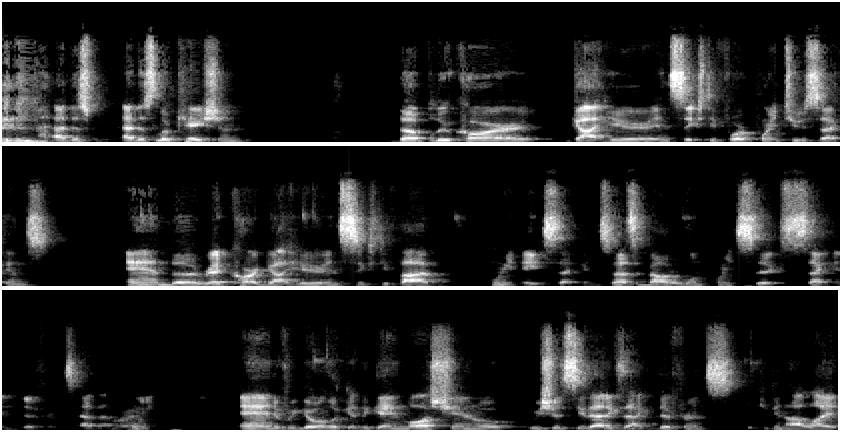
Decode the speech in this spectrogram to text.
at this at this location, the blue car got here in 64.2 seconds, and the red card got here in 65.8 seconds. So that's about a 1.6 second difference at that Right. point. And if we go and look at the gain loss channel, we should see that exact difference. If you can highlight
